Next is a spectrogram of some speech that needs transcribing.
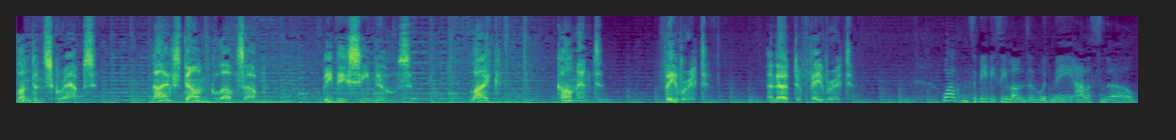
London Scrapz. Knives down, gloves up. BBC News. Like, comment, favorite, and add to favorite. Welcome to BBC London with me, Alison Earle.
